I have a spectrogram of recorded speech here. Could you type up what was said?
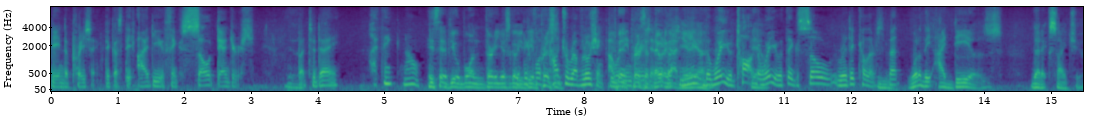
be in the prison because the idea you think is so dangerous. But today, I think no. He said if you were born 30 years ago, you'd be in prison. Before the. Cultural Revolution, I would be in prison. prison. They would've because gotten you, yeah. The way you talk, Yeah. the way you think is so ridiculous. Mm-hmm. But What are the ideas that excite you?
